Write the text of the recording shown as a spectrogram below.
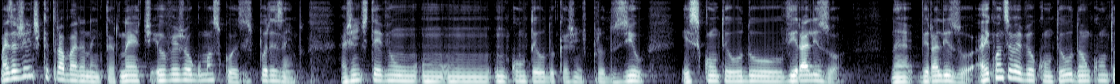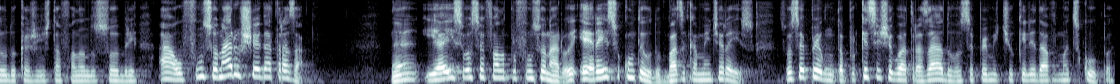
Mas a gente que trabalha na internet, eu vejo algumas coisas. Por exemplo, a gente teve um, um, um, conteúdo que a gente produziu, esse conteúdo viralizou. Né? Viralizou. Aí quando você vai ver o conteúdo, é um conteúdo que a gente está falando sobre. Ah, o funcionário chega atrasado. Né? E aí, se você fala para o funcionário, era esse o conteúdo, basicamente era isso. Se você pergunta por que você chegou atrasado, você permitiu que ele dava uma desculpa.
